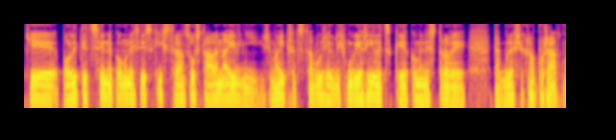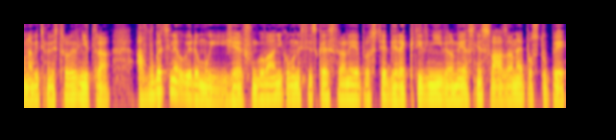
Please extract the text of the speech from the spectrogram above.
ti politici nekomunistických stran jsou stále naivní, že mají představu, že když mu věří lidsky jako ministrovi, tak bude všechno v pořádku. Navíc ministrovi vnitra a vůbec si neuvědomují, že fungování komunistické strany je prostě direktivní, velmi jasně svázané postupy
